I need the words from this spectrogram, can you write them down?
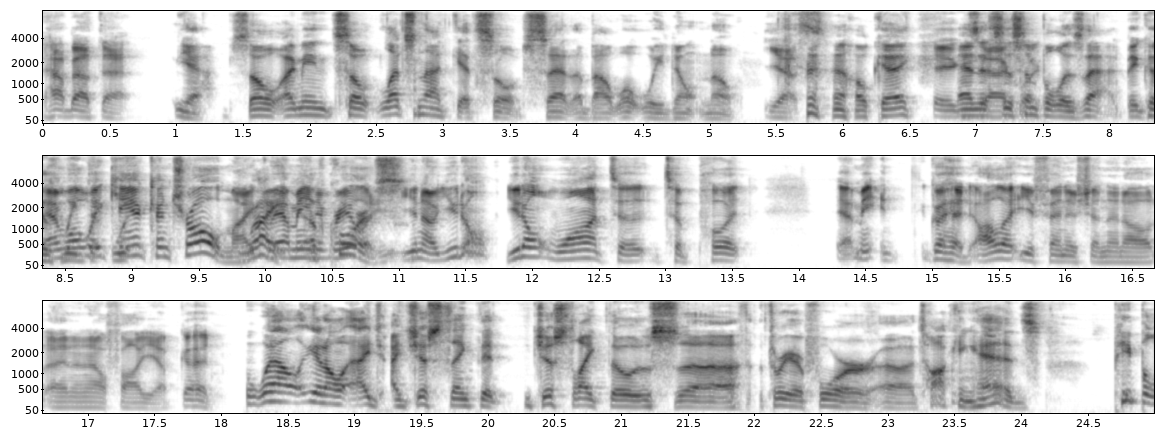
How about that? Yeah. So, I mean, so let's not get so upset about what we don't know. Yes. okay. Exactly. And it's as simple as that because and what we, can't control, Mike. Right, I mean, of really, course. you know, you don't you don't want to to put. I mean, go ahead. I'll let you finish, and then I'll and then I'll follow you up. Go ahead. Well, you know, I, I just think that just like those uh, three or four uh, talking heads, people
